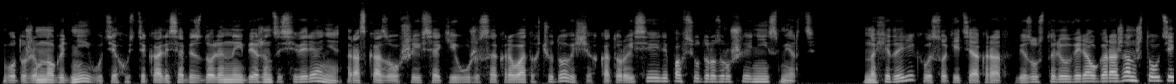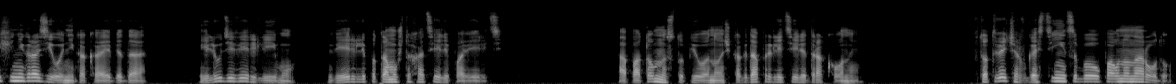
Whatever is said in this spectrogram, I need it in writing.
Вот уже много дней в утеху стекались обездоленные беженцы-северяне, рассказывавшие всякие ужасы о крылатых чудовищах, которые сеяли повсюду разрушение и смерть. Но Хидерик, высокий теократ, без устали уверял горожан, что утехе не грозила никакая беда. И люди верили ему. Верили, потому что хотели поверить. А потом наступила ночь, когда прилетели драконы. В тот вечер в гостинице было полно народу.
